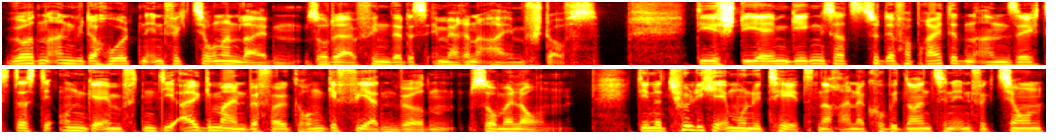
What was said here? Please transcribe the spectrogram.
würden an wiederholten Infektionen leiden, so der Erfinder des mRNA-Impfstoffs. Dies stehe im Gegensatz zu der verbreiteten Ansicht, dass die ungeimpften die Allgemeinbevölkerung gefährden würden, so Malone. Die natürliche Immunität nach einer Covid-19-Infektion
